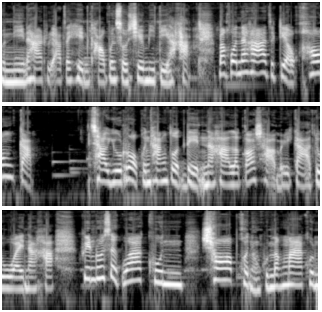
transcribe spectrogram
คนนี้นะคะ หรืออาจจะเห็นเขาบนโซเชียลมีเดียค่ะ บางคนนะคะอาจจะเกี่ยวข้องกับชาวยุโรปค่อนข้างโดดเด่นนะคะ แล้วก็ชาวอเมริกาด้วยนะคะควินรู้สึกว่าคุณชอบคนของคุณมากๆ คุณ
